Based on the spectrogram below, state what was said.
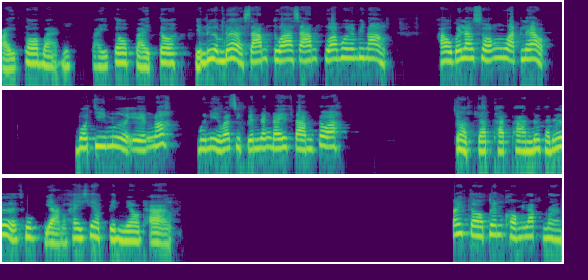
ไปต่อบาทนี้ไปต่อไปต่ออย่าลืมเด้อสามตัวสามตัวเพื่อนพี่น้อง เข้าไปแล้วสองวัดแล้วโบจีมือเองเนาะมือนี้ว่าสิเป็นยังไงตามตัวจอบจัดคัดพานด้วยค่ะเด้อทุกอย่างให้แค่เป็นแนวทาง ไปต่อเป็นของรับนาง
